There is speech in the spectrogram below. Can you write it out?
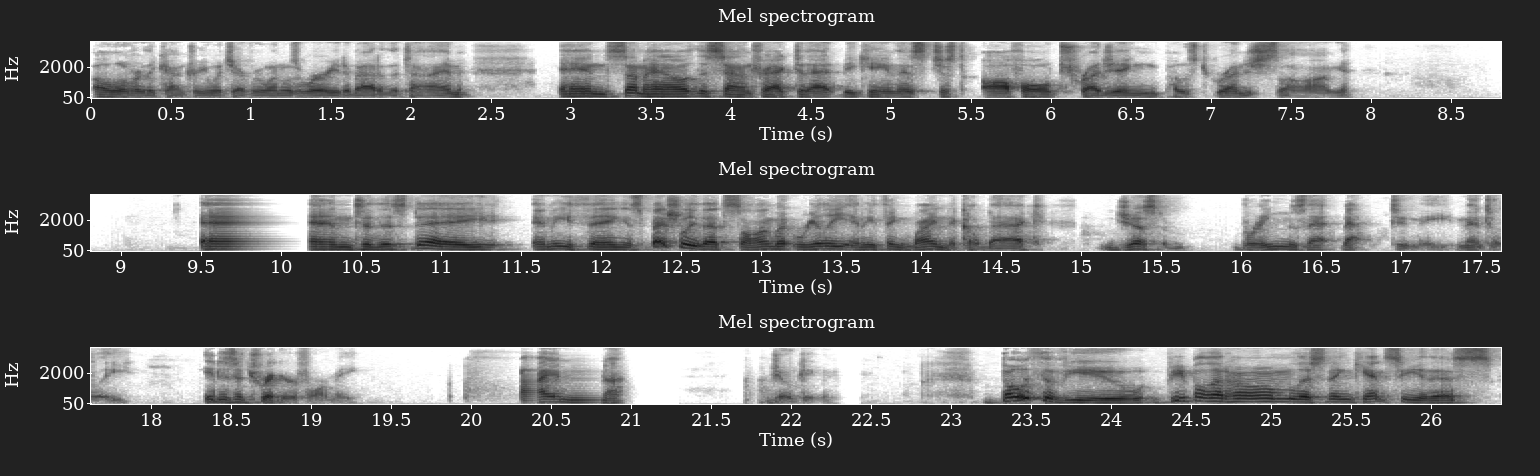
all over the country, which everyone was worried about at the time. And somehow the soundtrack to that became this just awful, trudging post grunge song. And, and to this day, anything, especially that song, but really anything by Nickelback, just brings that back to me mentally. It is a trigger for me. I am not joking. Both of you, people at home listening, can't see this.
